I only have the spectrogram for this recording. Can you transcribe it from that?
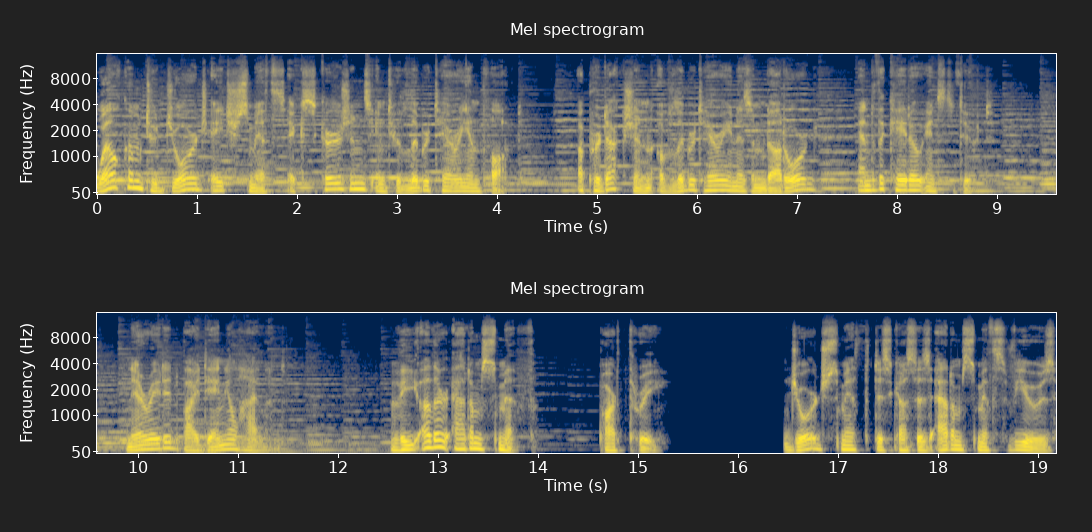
Welcome to George H. Smith's Excursions into Libertarian Thought, a production of libertarianism.org and the Cato Institute. Narrated by Daniel Hyland. The Other Adam Smith, Part 3. George Smith discusses Adam Smith's views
